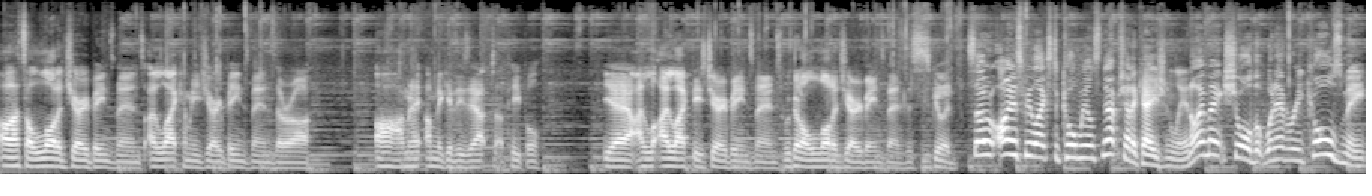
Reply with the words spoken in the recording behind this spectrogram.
Oh, that's a lot of Jerry Beans Mans. I like how many Jerry Beans Mans there are. Oh, I'm gonna, I'm gonna give these out to people. Yeah, I, I like these Jerry Beans Mans. We've got a lot of Jerry Beans Mans. This is good. So, ISP likes to call me on Snapchat occasionally, and I make sure that whenever he calls me,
